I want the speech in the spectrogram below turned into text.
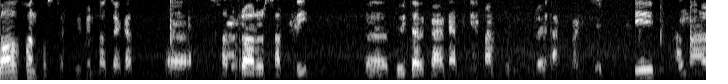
দহখন হোষ্টেল বিভিন্ন জেগাত ছাত্ৰ আৰু ছাত্ৰী আহ, দুইটাৰ কাৰণে আমি নিৰ্মাণ কৰিবলৈ আগবাঢ়িছোঁ এই আমাৰ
